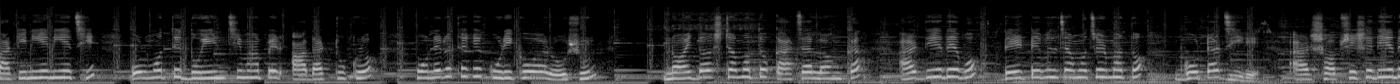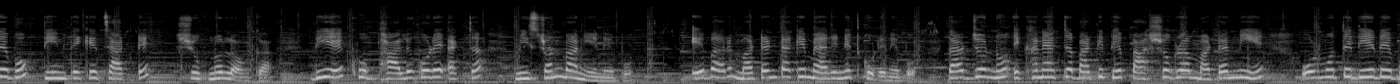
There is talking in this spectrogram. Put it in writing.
বাটি নিয়ে নিয়েছি। ওর মধ্যে দুই ইঞ্চি মাপের আদার টুকরো পনেরো থেকে কুড়ি কোয়া রসুন, নয় দশটা মতো কাঁচা লঙ্কা, আর দিয়ে দেব দেড় টেবিল চামচের মতো গোটা জিরে। আর সব শেষে দিয়ে দেব তিন থেকে চারটে শুকনো লঙ্কা। দিয়ে খুব ভালো করে একটা মিশ্রণ বানিয়ে নেব। এবার মাটনটাকে ম্যারিনেট করে নেব। তার জন্য এখানে একটা বাটিতে পাঁচশো গ্রাম মাটন নিয়ে ওর মধ্যে দিয়ে দেব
